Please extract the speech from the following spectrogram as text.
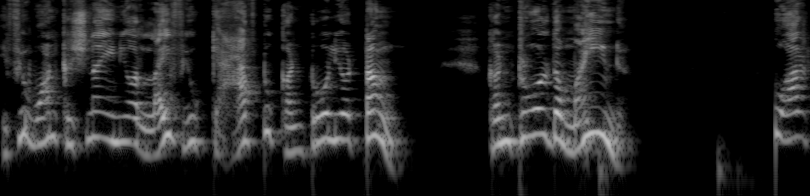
If you want Krishna in your life, you have to control your tongue, control the mind. You are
